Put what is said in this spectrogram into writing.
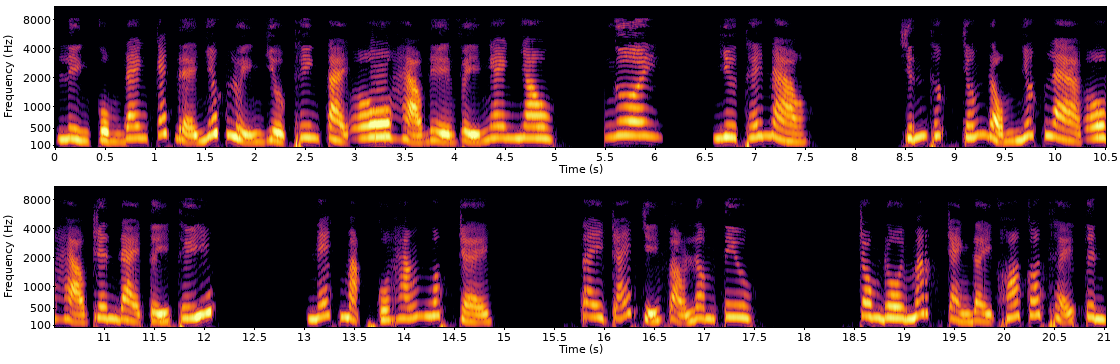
Liền cùng đang các đệ nhất luyện dược thiên tài ô hạo địa vị ngang nhau. Ngươi! Như thế nào? Chính thức chấn động nhất là ô hạo trên đài tỷ thí. Nét mặt của hắn ngốc trệ. Tay trái chỉ vào lâm tiêu. Trong đôi mắt tràn đầy khó có thể tin.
